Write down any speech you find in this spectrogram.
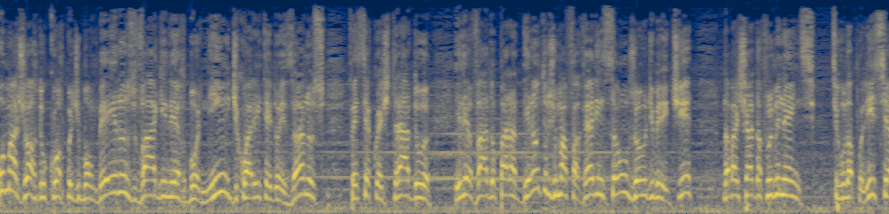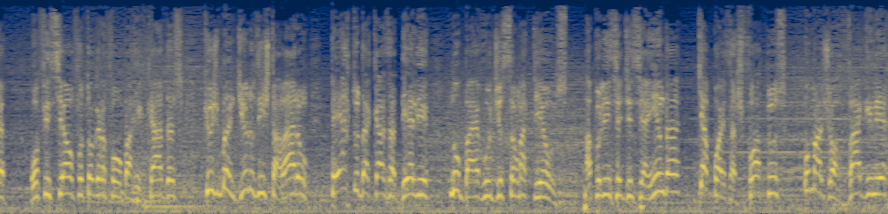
O major do Corpo de Bombeiros, Wagner Bonin, de 42 anos, foi sequestrado e levado para dentro de uma favela em São João de Meriti, na Baixada Fluminense. Segundo a polícia, o oficial fotografou barricadas que os bandidos instalaram perto da casa dele, no bairro de São Mateus. A polícia disse ainda que, após as fotos, o major Wagner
